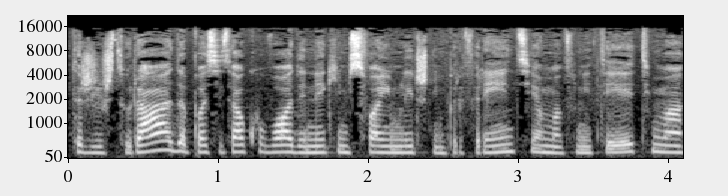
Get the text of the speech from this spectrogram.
tržištu rada, pa se tako vode nekim svojim ličnim preferencijama, afinitetima,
